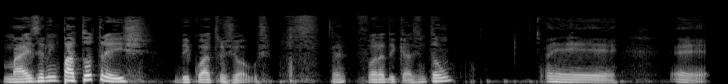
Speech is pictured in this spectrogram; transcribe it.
Mas ele empatou três de quatro jogos, né? Fora de casa. Então, é, é,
